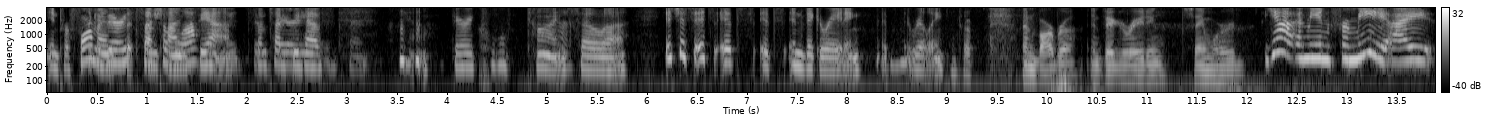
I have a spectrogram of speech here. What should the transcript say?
In performance, very but sometimes blossom. yeah. It's a Sometimes we have intense. yeah, very cool time. So uh, it's just it's it's it's invigorating. It, it really. okay. And Barbara, invigorating, same word. Yeah, I mean, for me, I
